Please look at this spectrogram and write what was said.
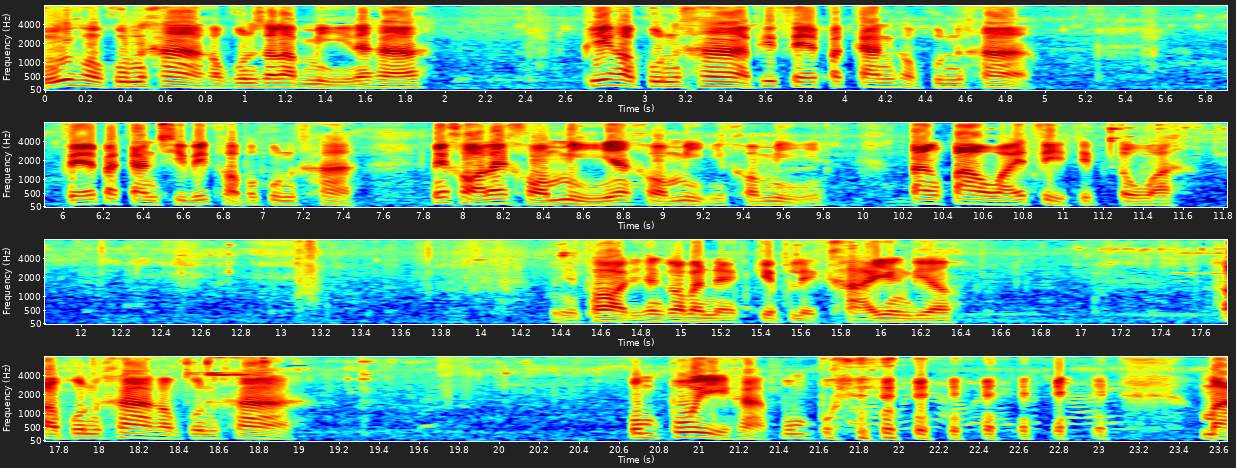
อุ้ยขอบคุณค่ะ ขอบคุณสำหรับหมีนะคะ พี่ขอบคุณค่ะ พี่เฟซประกันขอบคุณค่ะ เฟซประกันชีวิตขอบพระคุณค่ะ ไม่ขออะไรขอหมีอะขอหมีขอหมี ตั้งเป้าไว้สี่สิบตัวนี่พ่อดิฉันก็มาแนกเก็บเหล็กขายอย่างเดียว ขอบคุณค่าขอบคุณค่า ปุ้มปุ้ยค่ะ ปุ้มปุ้ย หมา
